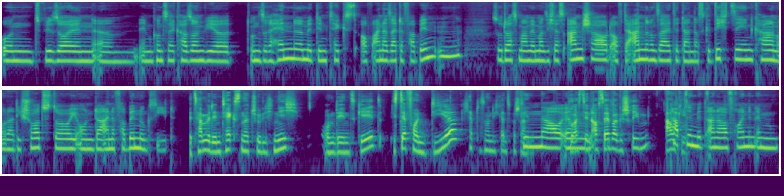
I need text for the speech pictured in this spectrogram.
Und wir sollen ähm, im Kunst-LK sollen wir unsere Hände mit dem Text auf einer Seite verbinden, so dass man, wenn man sich das anschaut, auf der anderen Seite dann das Gedicht sehen kann oder die Short Story und da eine Verbindung sieht. Jetzt haben wir den Text natürlich nicht, um den es geht. Ist der von dir? Ich habe das noch nicht ganz verstanden. Genau. Du ähm, hast den auch selber geschrieben? Ah, okay. Ich habe den mit einer Freundin im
